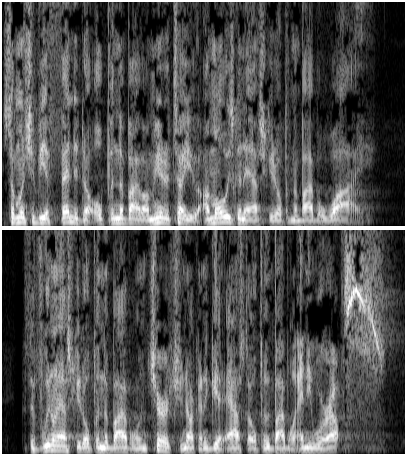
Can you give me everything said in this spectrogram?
someone should be offended to open the Bible. I'm here to tell you, I'm always going to ask you to open the Bible. Why? Because if we don't ask you to open the Bible in church, you're not going to get asked to open the Bible anywhere else.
